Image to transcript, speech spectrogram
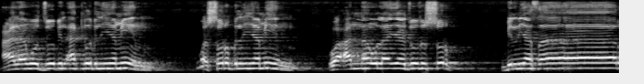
ala wujubil akl bil yamin wa syurb bil yamin wa annahu la yajuzu syurb bil yasar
